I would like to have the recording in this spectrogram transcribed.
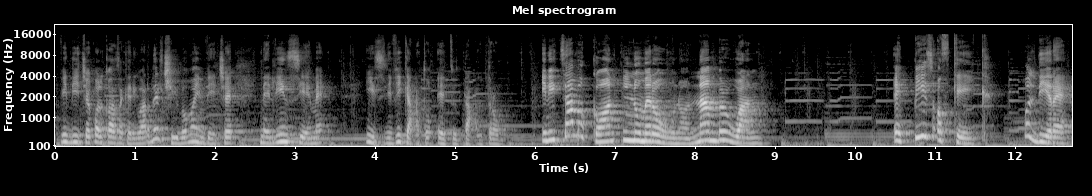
vi dice qualcosa che riguarda il cibo, ma invece nell'insieme il significato è tutt'altro. Iniziamo con il numero uno, number one. A piece of cake vuol dire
